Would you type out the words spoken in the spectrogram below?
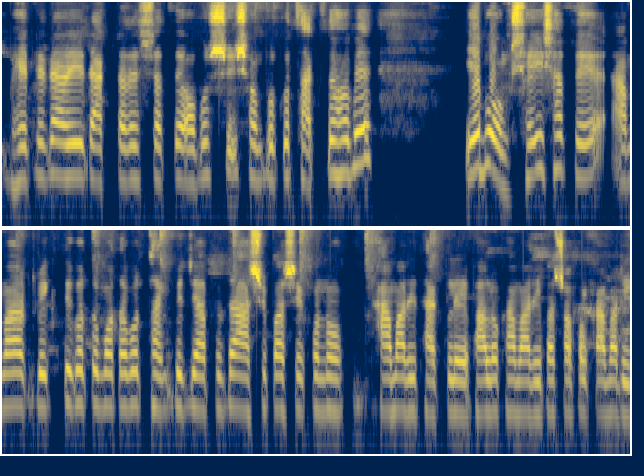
ভেটেরিনারি ডাক্তারের সাথে অবশ্যই সম্পর্ক থাকতে হবে। এবং সেই সাথে আমার ব্যক্তিগত মতামত থাকবে যে আপনাদের আশেপাশে কোনো খামারি থাকলে, ভালো খামারি বা সফল খামারি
